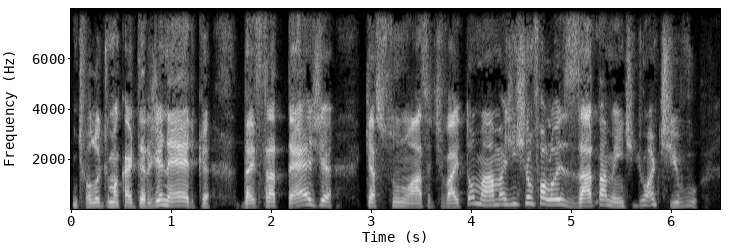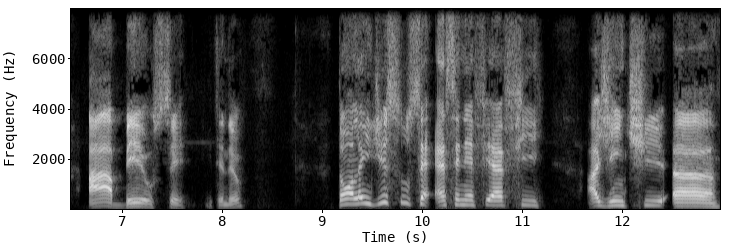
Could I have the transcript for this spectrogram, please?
A gente falou de uma carteira genérica, da estratégia que a Suno Asset vai tomar, mas a gente não falou exatamente de um ativo A, B ou C, entendeu? Então, além disso, o SNFF a gente uh,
